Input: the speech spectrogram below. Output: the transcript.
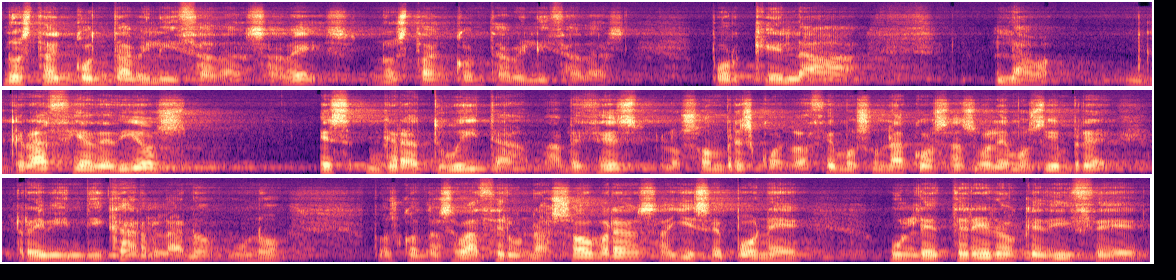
No están contabilizadas, ¿sabéis? No están contabilizadas, porque la, la gracia de Dios es gratuita. A veces los hombres cuando hacemos una cosa solemos siempre reivindicarla, ¿no? Uno, pues cuando se va a hacer unas obras, allí se pone un letrero que dice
